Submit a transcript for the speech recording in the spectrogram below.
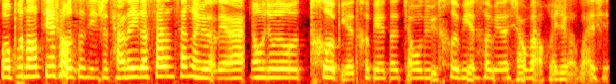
我不能接受自己只谈了一个三三个月的恋爱，然后我就特别特别的焦虑，特别特别的想挽回这个关系。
